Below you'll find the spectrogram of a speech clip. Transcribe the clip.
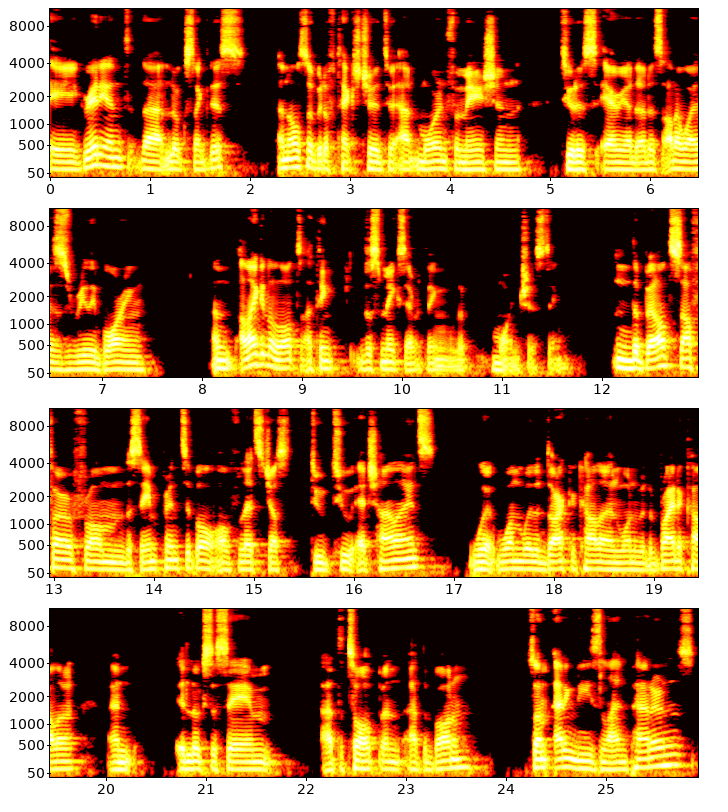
a gradient that looks like this and also a bit of texture to add more information to this area that is otherwise really boring. And I like it a lot. I think this makes everything look more interesting. The belts suffer from the same principle of let's just do two edge highlights, with one with a darker color and one with a brighter color, and it looks the same at the top and at the bottom. So I'm adding these line patterns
